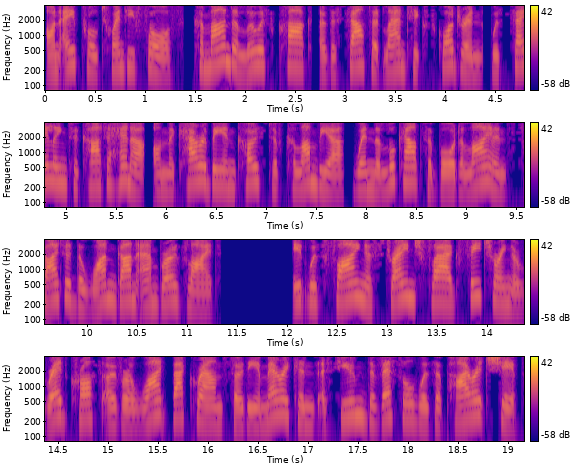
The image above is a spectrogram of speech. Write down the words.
On April 24, Commander Lewis Clark, of the South Atlantic Squadron, was sailing to Cartagena, on the Caribbean coast of Colombia, when the lookouts aboard Alliance sighted the one-gun Ambrose Light. It was flying a strange flag featuring a red cross over a white background so the Americans assumed the vessel was a pirate ship.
